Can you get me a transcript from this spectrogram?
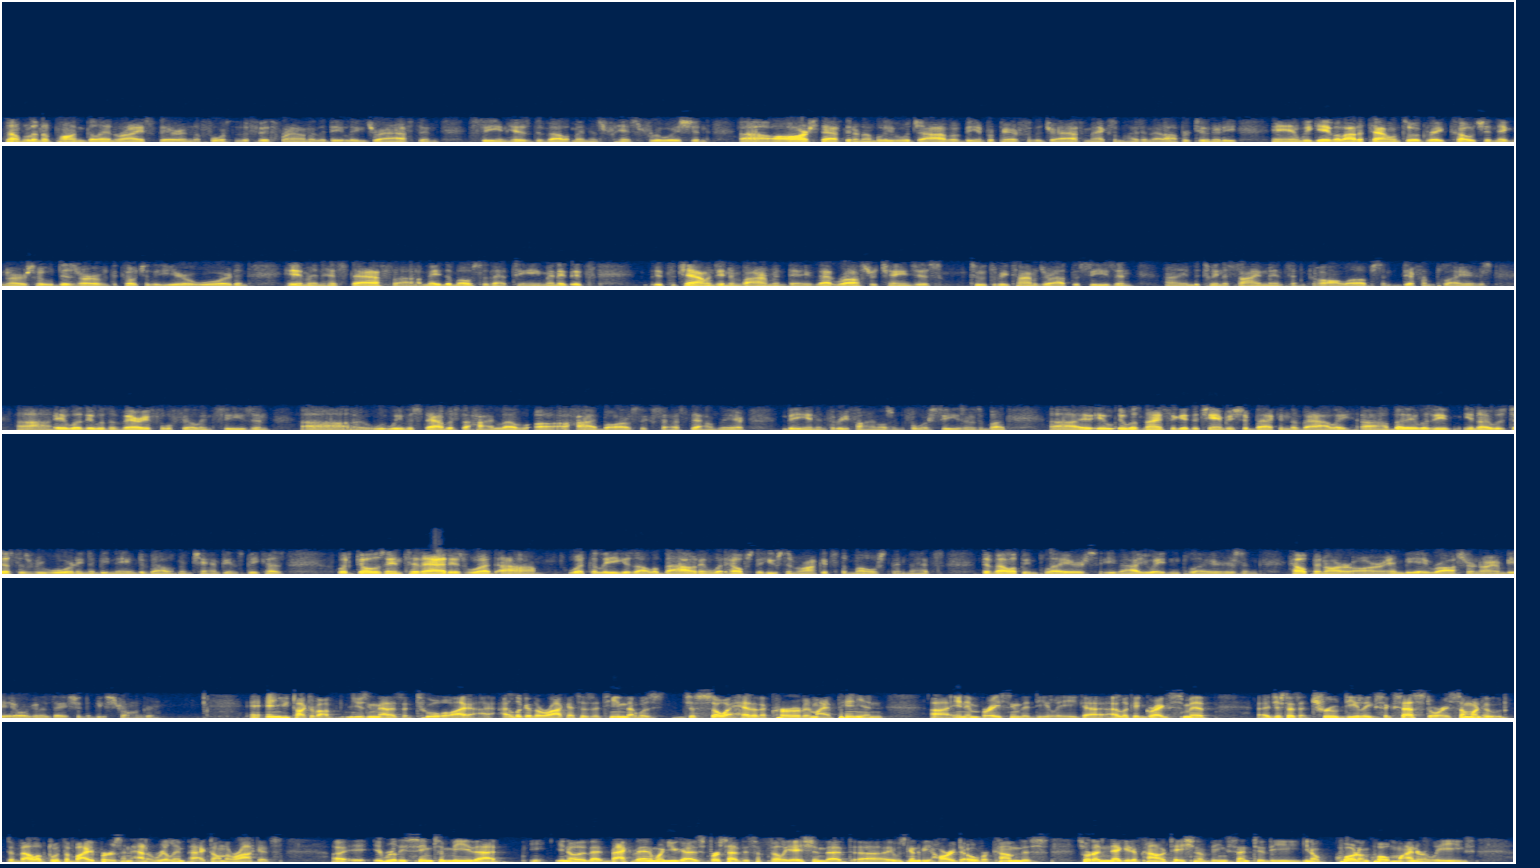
stumbling upon Glenn Rice there in the fourth or the fifth round of the D League draft, and seeing his development and his fruition. Uh, our staff did an unbelievable job of being prepared for the draft, maximizing that opportunity, and we gave a lot of talent to a great coach, and Nick Nurse, who deserved the Coach of the Year award, and him and his staff uh, made the most of that team. And it, it's it's a challenging environment, Dave. That roster changes two, three times throughout the season, uh, in between assignments and call ups and different players. Uh, it was it was a very fulfilling season. Uh, we've established a high level, uh, a high bar of success down there, being in three finals in four seasons. But uh, it, it was nice to get the championship back in the valley. Uh, but it was, you know, it was just as rewarding to be named development champions because what goes into that is what um, what the league is all about and what helps the Houston Rockets the most, and that's developing players, evaluating players, and helping our our NBA roster and our NBA organization to be stronger and you talked about using that as a tool. I, I look at the Rockets as a team that was just so ahead of the curve, in my opinion, uh, in embracing the D League. Uh, I look at Greg Smith uh, just as a true D League success story, someone who developed with the Vipers and had a real impact on the Rockets. Uh, it, it really seemed to me that you know that back then when you guys first had this affiliation that uh, it was going to be hard to overcome this sort of negative connotation of being sent to the you know quote unquote minor leagues.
